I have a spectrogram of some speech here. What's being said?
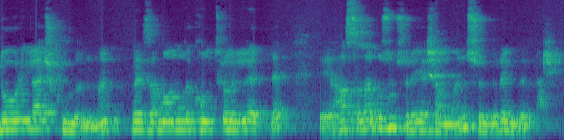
doğru ilaç kullanımı ve zamanında kontrollerle e, hastalar uzun süre yaşamlarını sürdürebilirler.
